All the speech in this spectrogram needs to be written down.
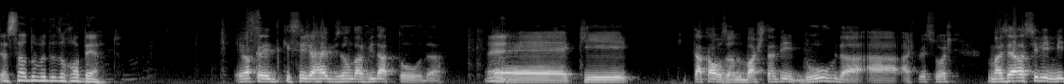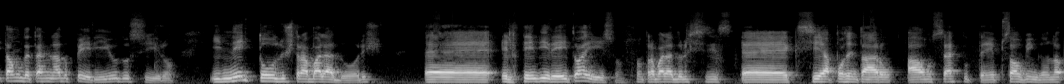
essa dúvida do Roberto? Eu acredito que seja a revisão da vida toda. É. É, que está causando bastante dúvida às pessoas, mas ela se limita a um determinado período, Ciro. E nem todos os trabalhadores é, ele tem direito a isso. São trabalhadores que se, é, que se aposentaram há um certo tempo, salvo engano,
